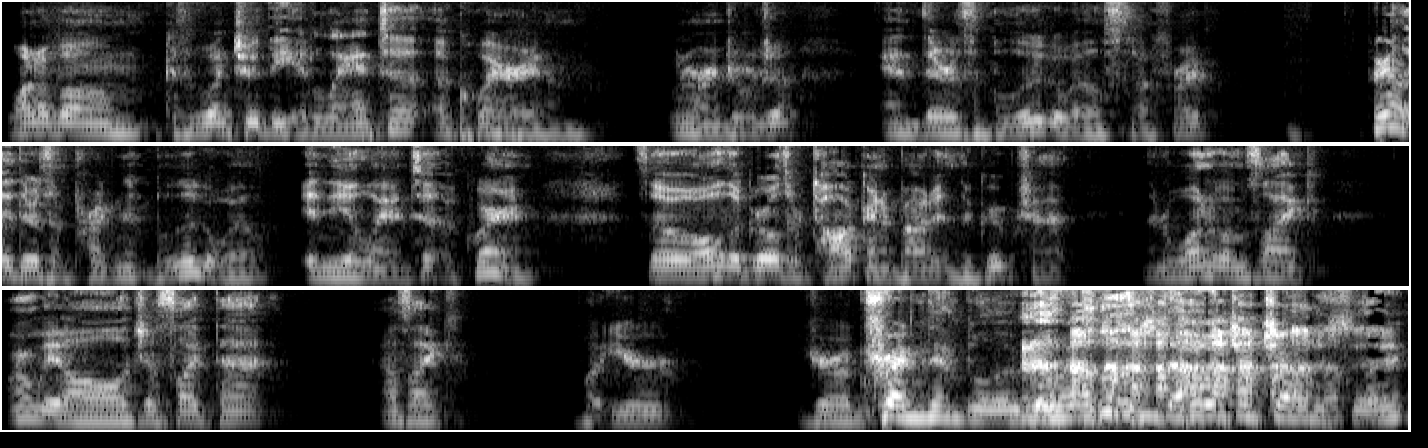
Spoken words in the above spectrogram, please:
one of them because we went to the Atlanta Aquarium when we were in Georgia, and there's a beluga whale stuff, right? Apparently, there's a pregnant beluga whale in the Atlanta Aquarium. So all the girls are talking about it in the group chat, and then one of them's like, "Aren't we all just like that?" And I was like, "But you're you're a pregnant beluga whale? Is that what you're trying to say?"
